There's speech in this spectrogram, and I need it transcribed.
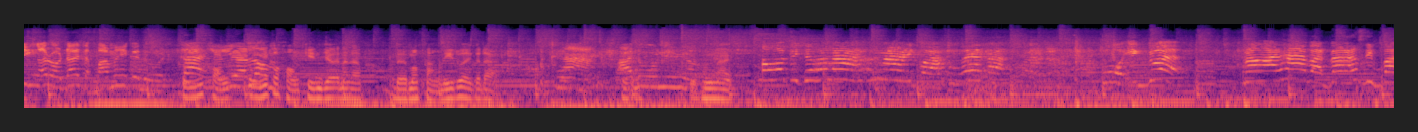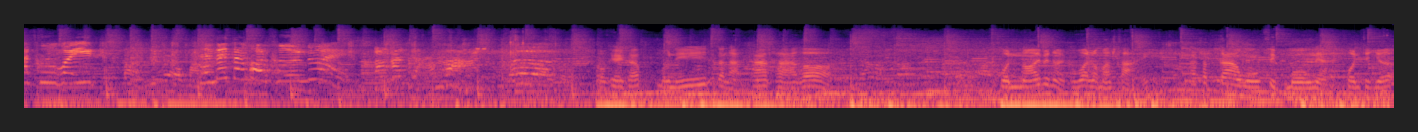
จริงอร่อยได้แต่ป้าไม่ให้กระโดดตรงนี้ของเรือตรงล่มนี้ก็ของกินเยอะนะครับ เดินมาฝั่งนี้ด้วยก็ได้น่ะป้าดูนี่อยู่ข้างในเอาไปเจอข้างหน้าข้างหน้าดีกว่าของแรกอะถูกอีกด้วยบางอันห้าบาทบางอันสิบบาทถูกกว่าอีกเห็นได้ตังค์คนคืนด้วย บางอันสามบาท เออ โอเคครับ วันนี้ตลาดท่าคาก็ คนน้อยไปหน่อยเพราะว่าเรามาสาย ถ้าสักเก้าโมงสิบโมงเนี่ย คนจะเยอะ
